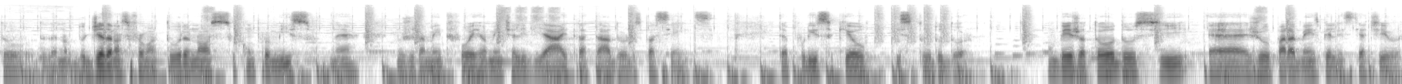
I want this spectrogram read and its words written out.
do, do, do, dia da nossa formatura, nosso compromisso né, no juramento foi realmente aliviar e tratar a dor dos pacientes. Então é por isso que eu estudo dor. Um beijo a todos e, é, Ju, parabéns pela iniciativa.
